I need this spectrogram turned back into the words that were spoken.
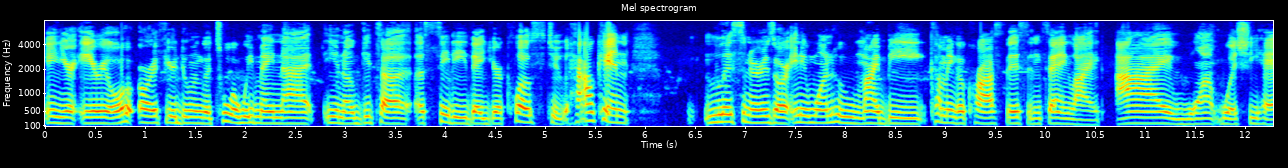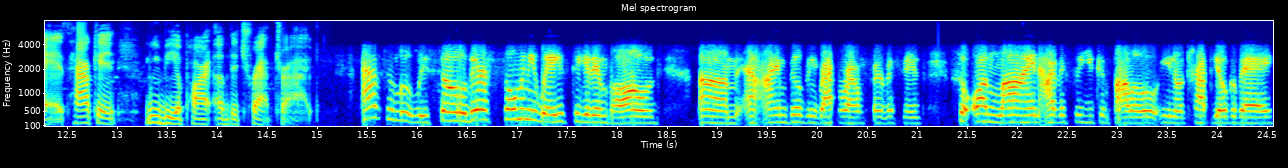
in your area or, or if you're doing a tour, we may not, you know, get to a, a city that you're close to. How can listeners or anyone who might be coming across this and saying like I want what she has, how can we be a part of the trap tribe? Absolutely. So there are so many ways to get involved. Um, I'm building wraparound services. So online, obviously, you can follow, you know, Trap Yoga Bae.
